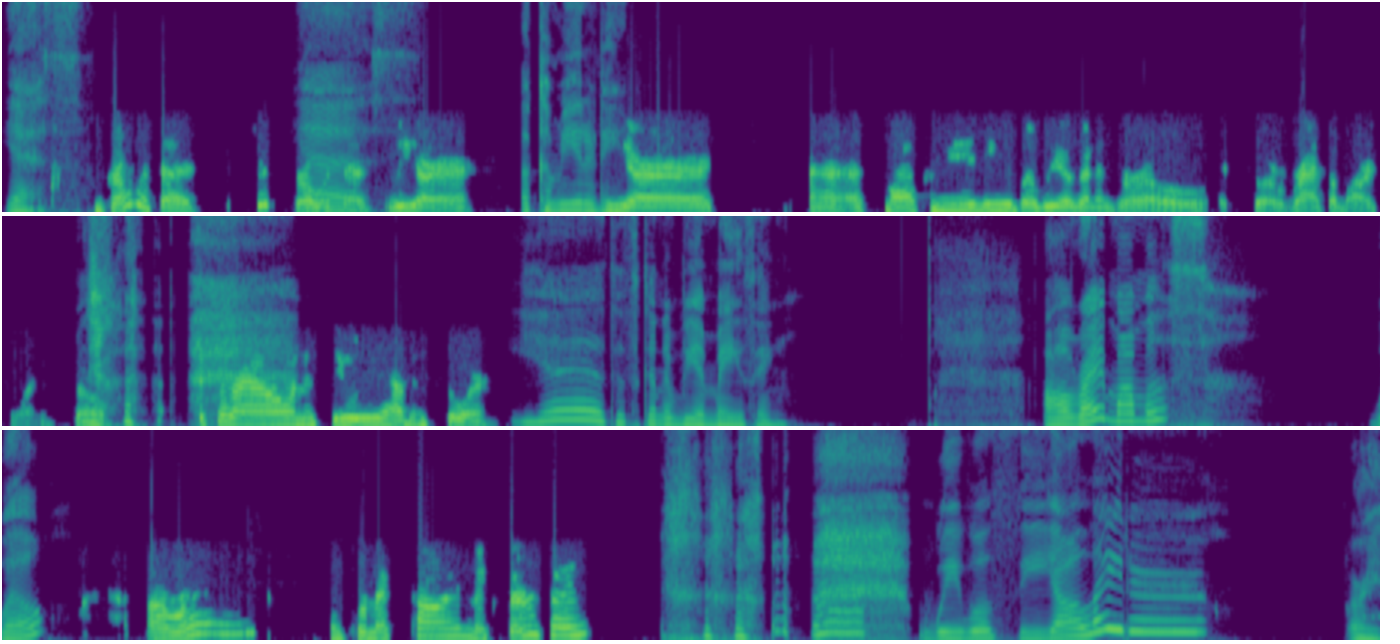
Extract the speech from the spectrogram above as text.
Yes. Grow with us. Just grow yes. with us. We are a community. We are uh, a small community, but we are going to grow to a rather large one. So stick around and see what we have in store. Yes, it's going to be amazing. All right, mamas. Well, all right. Until next time, next Thursday. we will see y'all later. All right.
